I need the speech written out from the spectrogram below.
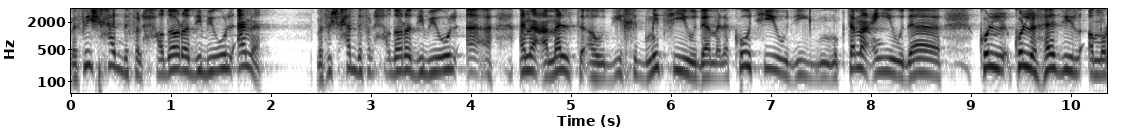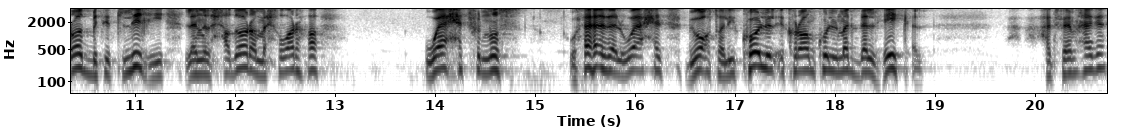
مفيش حد في الحضارة دي بيقول أنا. مفيش حد في الحضارة دي بيقول أنا عملت أو دي خدمتي وده ملكوتي ودي مجتمعي وده كل كل هذه الأمراض بتتلغي لأن الحضارة محورها واحد في النص. وهذا الواحد بيعطى ليه كل الإكرام كل المجد ده الهيكل. حد فاهم حاجة؟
